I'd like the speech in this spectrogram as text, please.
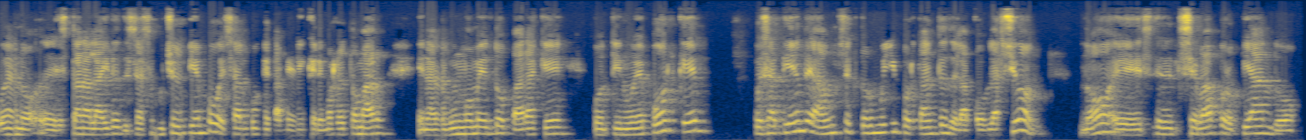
bueno, están al aire desde hace mucho tiempo. Es algo que también queremos retomar en algún momento para que continúe porque pues atiende a un sector muy importante de la población, ¿no? se va apropiando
